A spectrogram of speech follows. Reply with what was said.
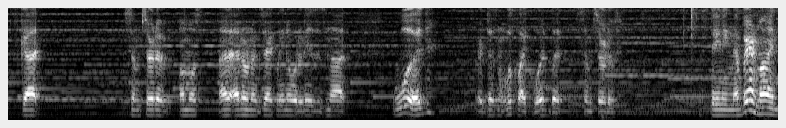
it's got some sort of almost I, I don't exactly know what it is. It's not wood, or it doesn't look like wood, but some sort of staining. Now, bear in mind,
